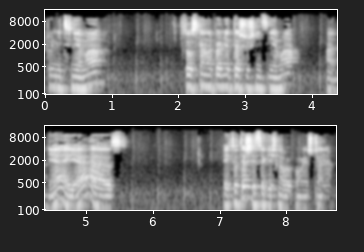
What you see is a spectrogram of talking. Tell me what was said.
Tu nic nie ma. W tą stronę pewnie też już nic nie ma. A nie, jest. Ej, to też jest jakieś nowe pomieszczenie.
